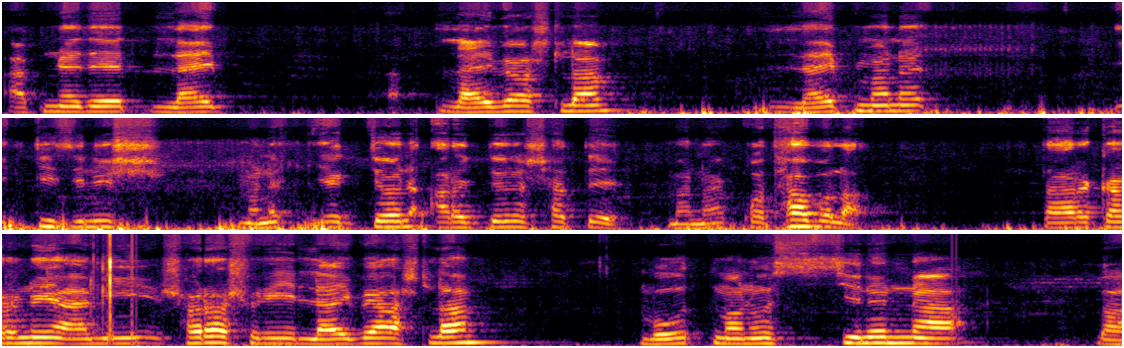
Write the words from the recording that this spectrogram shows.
আপনাদের লাইভ, লাইভে আসলাম। লাইভ মানে একটি জিনিস মানে একজন আরেকজনের সাথে মানে কথা বলা। তার কারণে আমি সরাসরি লাইভে আসলাম। বহুত মানুষ চিনেন না বা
